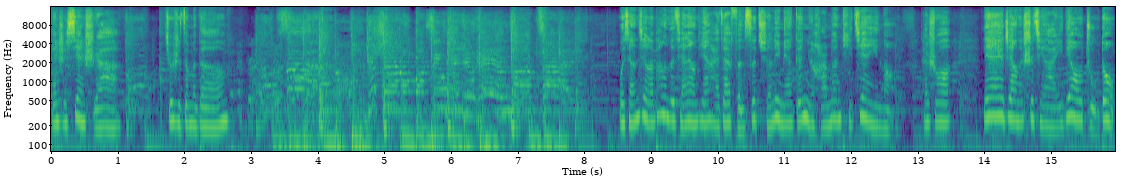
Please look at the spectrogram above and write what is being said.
但是现实啊，就是这么的。我想起了胖子前两天还在粉丝群里面给女孩们提建议呢。他说：“恋爱这样的事情啊，一定要主动。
